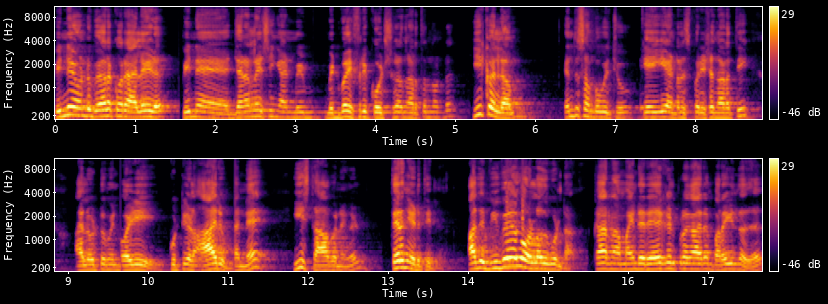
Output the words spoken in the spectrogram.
പിന്നെയുണ്ട് വേറെ കുറെ അലൈഡ്. പിന്നെ ജനറൽ നഴ്സിംഗ് ആൻഡ് മിഡ്വൈഫറി കോഴ്സുകൾ നടത്തുന്നുണ്ട്. ഈ കൊല്ലം എന്ത് സംഭവിച്ചു? കെ ഇ എൻട്രൻസ് പരീക്ഷ നടത്തി. അലോട്ട്മെന്റ് വഴി കുട്ടികൾ ആരും തന്നെ ഈ സ്ഥാപനങ്ങൾ തിരഞ്ഞെടുത്തില്ല. അത് വിവേകമുള്ളത് കൊണ്ടാണ്. കാരണം അതിന്റെ രേഖകൾ പ്രകാരം പറയുന്നത്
